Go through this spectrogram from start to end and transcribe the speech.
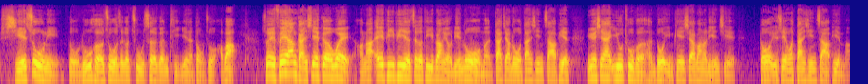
协助你有如何做这个注册跟体验的动作，好不好？所以非常感谢各位。好，那 APP 的这个地方有联络我们，大家如果担心诈骗，因为现在 YouTube 很多影片下方的连接都有些人会担心诈骗嘛。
